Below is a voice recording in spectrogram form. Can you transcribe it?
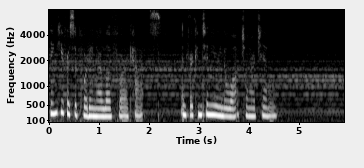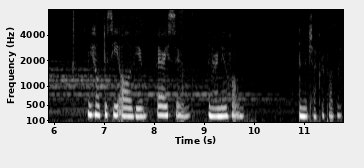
Thank you for supporting our love for our cats and for continuing to watch on our channel. We hope to see all of you very soon in our new home in the Czech Republic.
